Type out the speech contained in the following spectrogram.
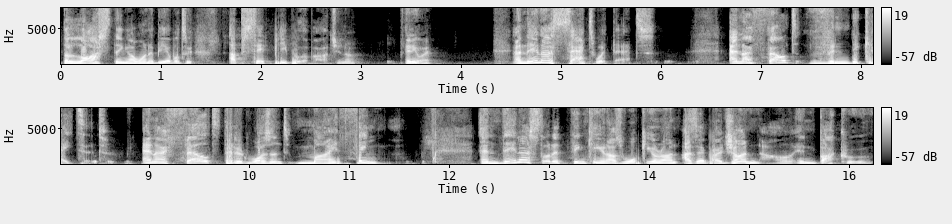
the last thing I want to be able to upset people about you know? Anyway and then I sat with that. And I felt vindicated and I felt that it wasn't my thing. And then I started thinking, and I was walking around Azerbaijan now in Baku,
